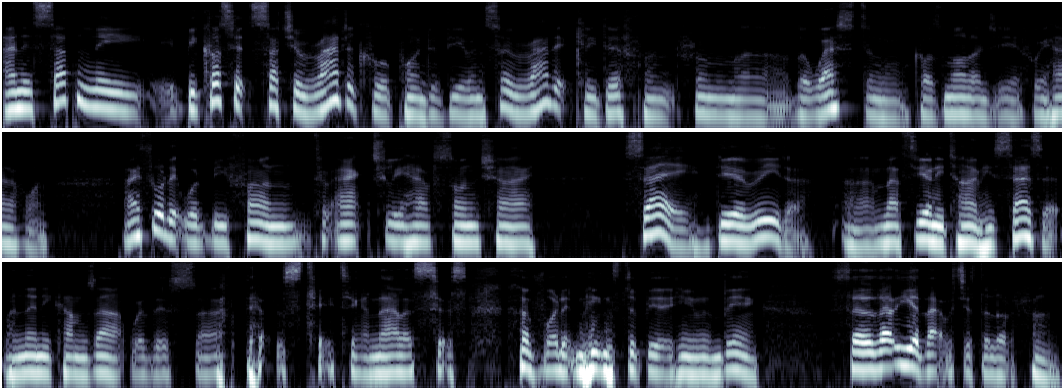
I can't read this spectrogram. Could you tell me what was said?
and it's suddenly, because it's such a radical point of view and so radically different from uh, the Western cosmology, if we have one, I thought it would be fun to actually have Sonchai say, Dear reader. Um, that's the only time he says it, and then he comes out with this uh, devastating analysis of what it means to be a human being. So that, yeah, that was just a lot of fun.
